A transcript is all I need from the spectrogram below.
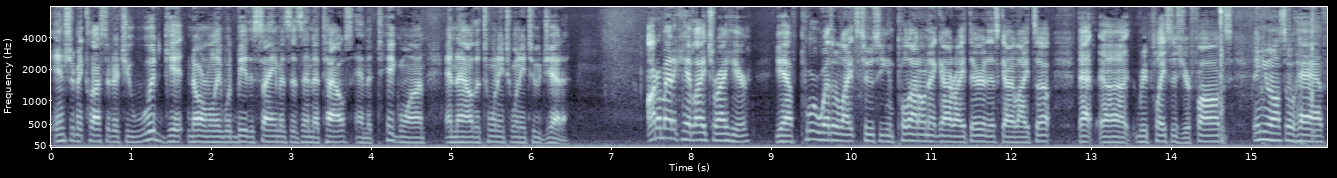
instrument cluster that you would get normally would be the same as is in the Taos and the Tiguan and now the 2022 Jetta. Automatic headlights right here. You have poor weather lights too, so you can pull out on that guy right there. This guy lights up. That uh, replaces your fogs. Then you also have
